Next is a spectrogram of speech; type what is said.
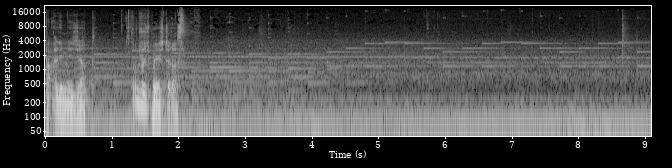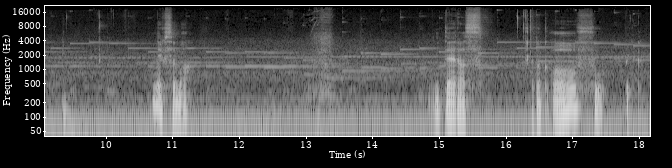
Pali mnie dziad. To rzućmy jeszcze raz. Niech se ma. I teraz knock offu. Pyk.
